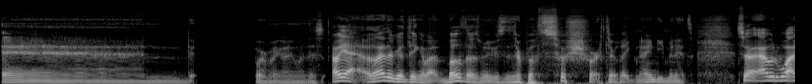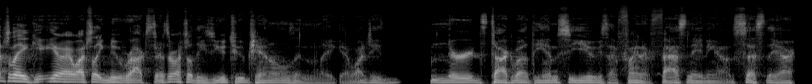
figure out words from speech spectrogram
And where am I going with this? Oh yeah, another good thing about both those movies is they're both so short. They're like 90 minutes. So I would watch like, you know, I watch like New Rockstars. I watch all these YouTube channels and like I watch these nerds talk about the MCU because I find it fascinating how obsessed they are.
